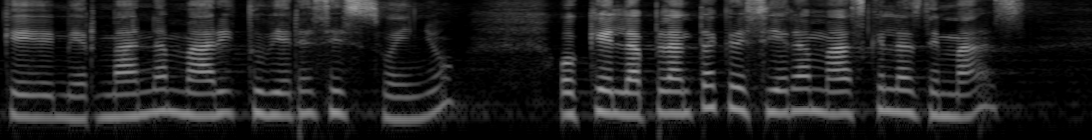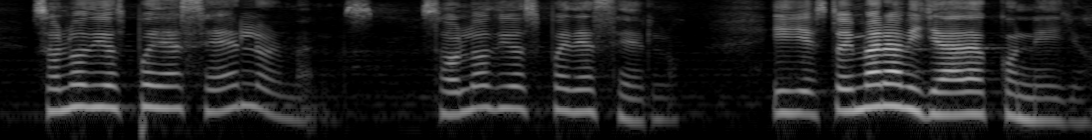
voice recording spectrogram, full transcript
que mi hermana Mari tuviera ese sueño? ¿O que la planta creciera más que las demás? Solo Dios puede hacerlo, hermanos. Solo Dios puede hacerlo. Y estoy maravillada con ello.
